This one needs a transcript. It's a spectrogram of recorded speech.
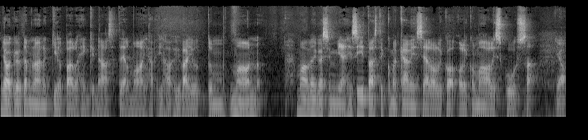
Joo, kyllä tämmöinen aina kilpailuhenkinen asetelma on ihan, ihan hyvä juttu, mutta mä oon, mä oon Vegasin miehi. Siitä asti, kun mä kävin siellä, oliko, oliko maaliskuussa, Joo,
